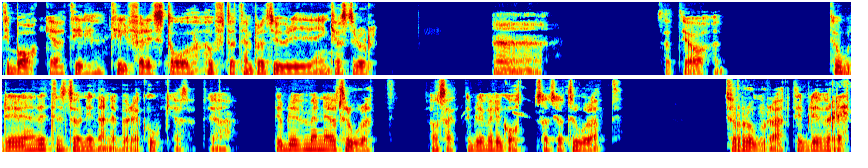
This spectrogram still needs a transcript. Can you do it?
tillbaka till tillfälligt stå och höfta temperatur i en kastrull. Eh, så att jag tog det en liten stund innan det började koka. Så jag, det blev, men jag tror att, som sagt, det blev väldigt gott så att jag tror att, tror att det blev rätt.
